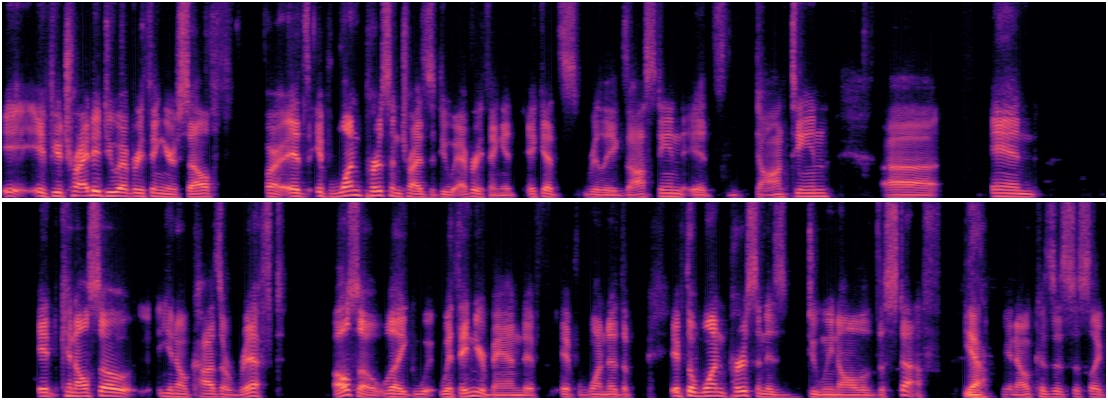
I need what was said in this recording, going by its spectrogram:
if you try to do everything yourself or it's if one person tries to do everything it, it gets really exhausting it's daunting uh and it can also you know cause a rift also like w- within your band if if one of the if the one person is doing all of the stuff Yeah. you know because it's just like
